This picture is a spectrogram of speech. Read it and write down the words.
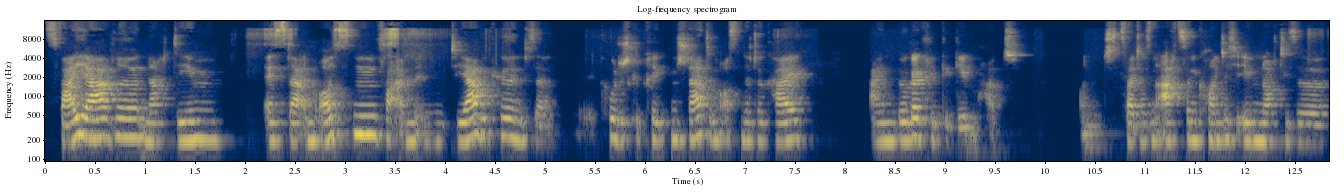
zwei Jahre, nachdem es da im Osten, vor allem in Diyarbakir, in dieser kurdisch geprägten Stadt im Osten der Türkei, einen Bürgerkrieg gegeben hat. Und 2018 konnte ich eben noch diese,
